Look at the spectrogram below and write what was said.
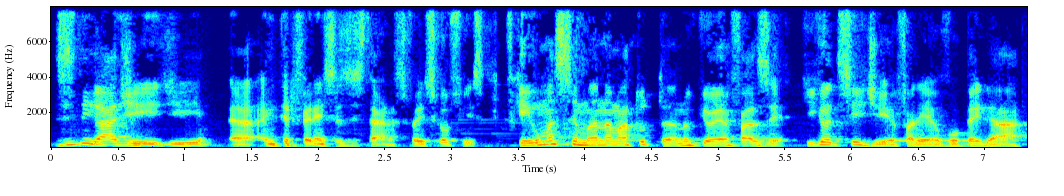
desligar de, de uh, interferências externas. Foi isso que eu fiz. Fiquei uma semana matutando o que eu ia fazer. O que, que eu decidi? Eu falei, eu vou pegar,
